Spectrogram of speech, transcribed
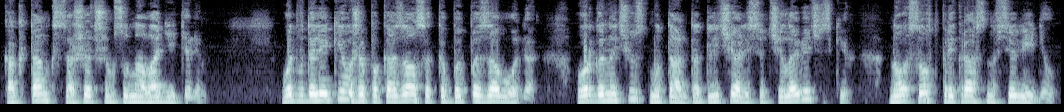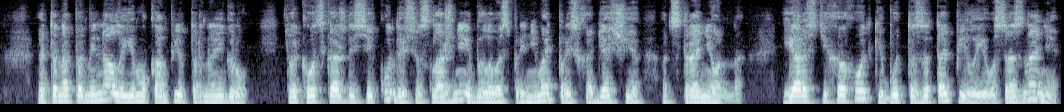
как танк с сошедшим с ума водителем. Вот вдалеке уже показался КПП завода. Органы чувств мутанта отличались от человеческих, но софт прекрасно все видел – это напоминало ему компьютерную игру. Только вот с каждой секундой все сложнее было воспринимать происходящее отстраненно. Ярость тихоходки будто затопила его сознание,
